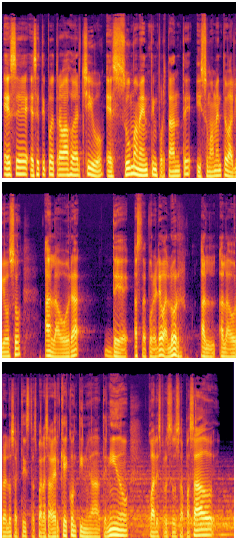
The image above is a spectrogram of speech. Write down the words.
Ese, ese tipo de trabajo de archivo es sumamente importante y sumamente valioso a la hora de hasta ponerle valor al, a la obra de los artistas para saber qué continuidad ha tenido, cuáles procesos ha pasado.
